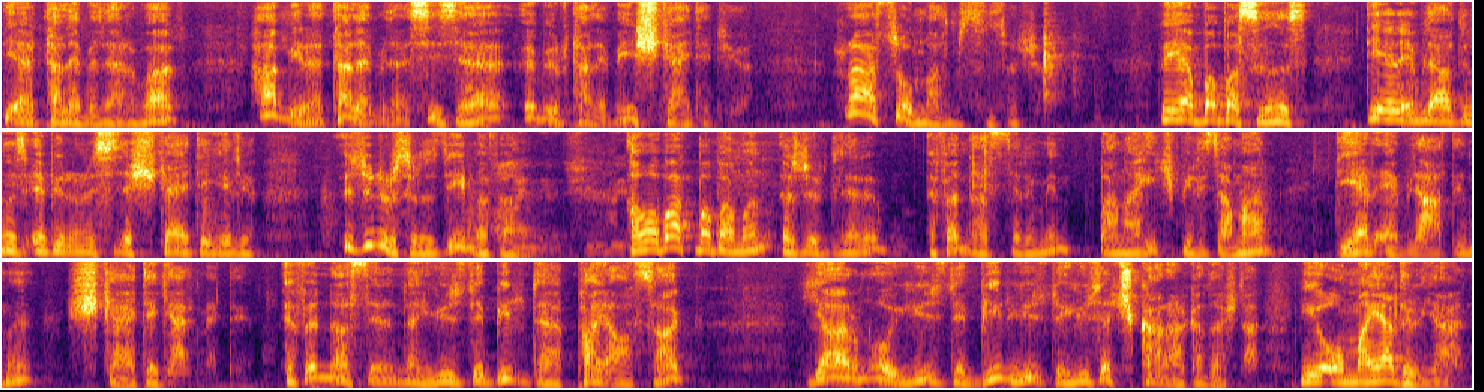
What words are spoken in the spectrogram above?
Diğer talebeler var. Habire talebeler size öbür talebeyi şikayet ediyor. Rahatsız olmaz mısınız hocam? Veya babasınız, diğer evladınız öbürünü size şikayete geliyor. Üzülürsünüz değil mi efendim? Aynen. Şimdi Ama bak babamın, özür dilerim, Efendi Hazretlerimin bana hiçbir zaman diğer evladımı şikayete gelmedi. Efendi Hazretlerinden yüzde bir de pay alsak, yarın o yüzde bir, yüzde yüze çıkar arkadaşlar. Niye? O mayadır yani.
